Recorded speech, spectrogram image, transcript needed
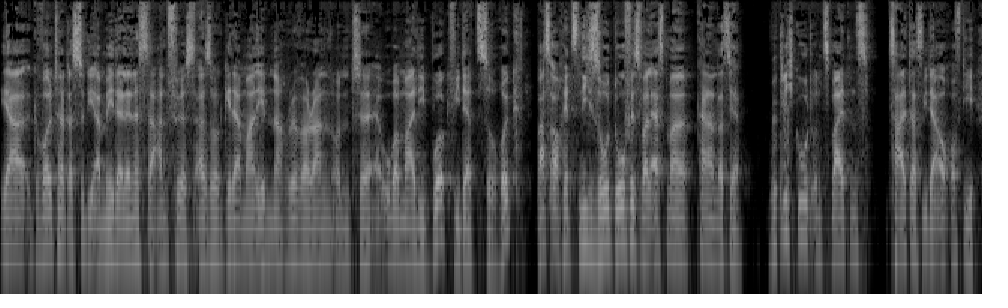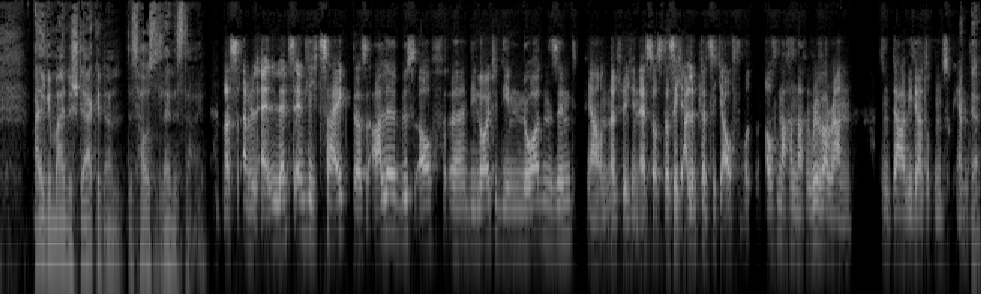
ja gewollt hat, dass du die Armee der Lannister anführst. Also geh da mal eben nach River Run und äh, erober mal die Burg wieder zurück. Was auch jetzt nicht so doof ist, weil erstmal kann er das ja wirklich gut und zweitens zahlt das wieder auch auf die allgemeine Stärke dann des Hauses Lannister ein. Was äh, letztendlich zeigt, dass alle, bis auf äh, die Leute, die im Norden sind, ja, und natürlich in Essos, dass sich alle plötzlich auf, aufmachen nach River Run, um da wieder drum zu kämpfen. Ja.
